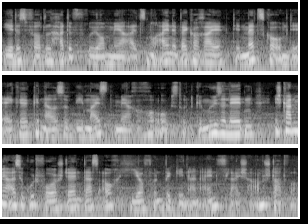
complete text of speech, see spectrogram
jedes Viertel hatte früher mehr als nur eine Bäckerei, den Metzger um die Ecke, genauso wie meist mehrere Obst- und Gemüseläden. Ich kann mir also gut vorstellen, dass auch hier von Beginn an ein Fleischer am Start war.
